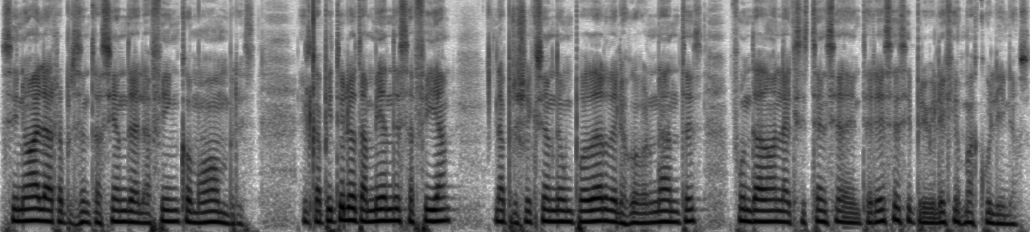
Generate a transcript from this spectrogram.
sino a la representación de Alafín como hombres. El capítulo también desafía la proyección de un poder de los gobernantes fundado en la existencia de intereses y privilegios masculinos.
